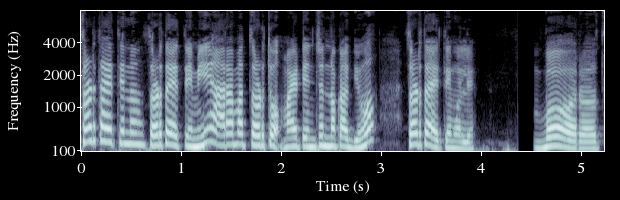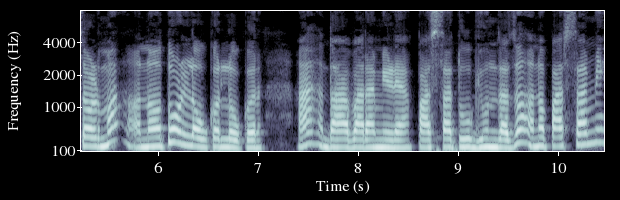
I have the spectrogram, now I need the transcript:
चढता येते ना चढता येते मी. आरामात चढतो. माय टेन्शन नका घेऊ चढता येते मला. बर चढ मग. अन तोड लवकर लवकर. हा दहा बारा मिळ्या. पाच सहा तू घेऊन जाजो अन पाच सहा मी.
